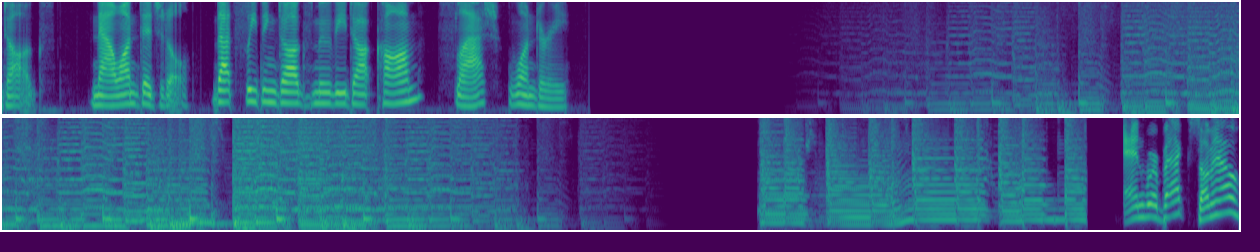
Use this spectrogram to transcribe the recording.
Dogs, now on digital. That's sleepingdogsmovie.com slash Wondery. And we're back somehow.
